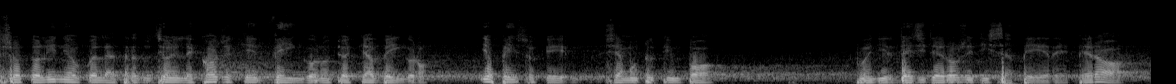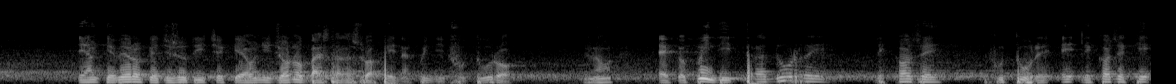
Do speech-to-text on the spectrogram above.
sottolineo quella traduzione, le cose che vengono, cioè che avvengono. Io penso che siamo tutti un po', come dire, desiderosi di sapere, però è anche vero che Gesù dice che ogni giorno basta la sua pena, quindi il futuro, no? Ecco, quindi tradurre le cose future e le cose che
